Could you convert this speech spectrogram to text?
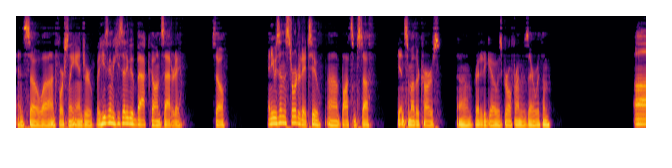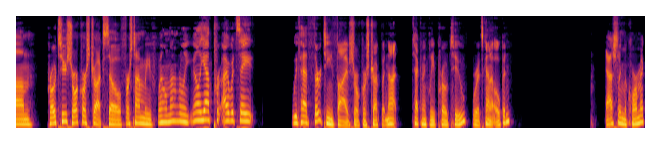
And so uh, unfortunately Andrew, but he's gonna he said he'd be back on Saturday. So and he was in the store today too. Uh, bought some stuff, getting some other cars um, ready to go. His girlfriend was there with him. Um, Pro Two short course trucks. So first time we've well, not really. Well, yeah, pr- I would say we've had 13.5 short course truck, but not technically Pro Two, where it's kind of open. Ashley McCormick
